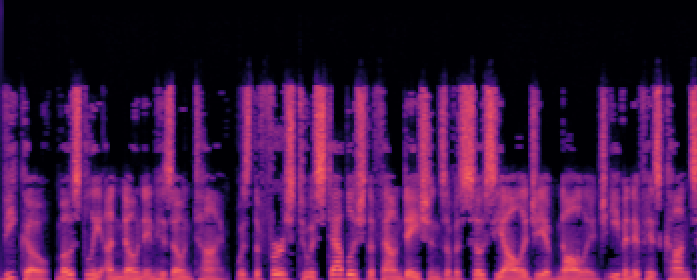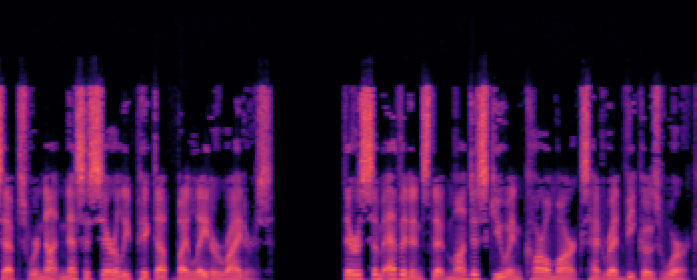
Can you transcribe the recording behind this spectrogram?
Vico, mostly unknown in his own time, was the first to establish the foundations of a sociology of knowledge even if his concepts were not necessarily picked up by later writers. There is some evidence that Montesquieu and Karl Marx had read Vico's work.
